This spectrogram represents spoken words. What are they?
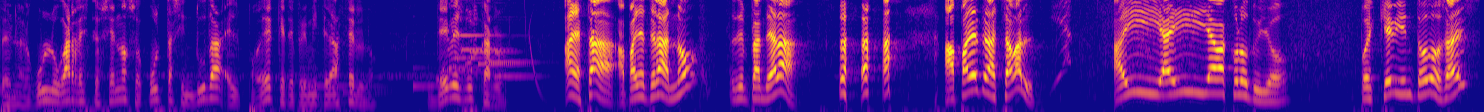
Pero en algún lugar de este océano se oculta sin duda el poder que te permitirá hacerlo. Debes buscarlo. ¡Ah, ya está! ¡Apáñatela, ¿no? Es plan. ¡Apáñatela, chaval! Ahí, ahí ya vas con lo tuyo. Pues qué bien todo, ¿sabes?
